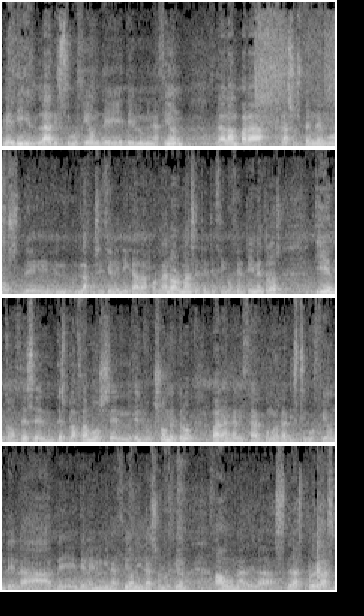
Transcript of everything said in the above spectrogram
Medir la distribución de iluminación la lámpara la suspendemos en la posición indicada por la norma, 75 centímetros, y entonces desplazamos el, luxómetro para analizar cómo es la distribución de la, iluminación y la solución a una de las, pruebas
